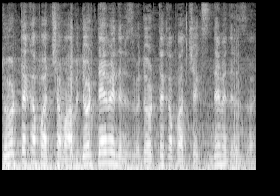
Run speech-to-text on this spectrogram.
Dörtte kapatacağım abi. Dört demediniz mi? Dörtte kapatacaksın demediniz mi?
